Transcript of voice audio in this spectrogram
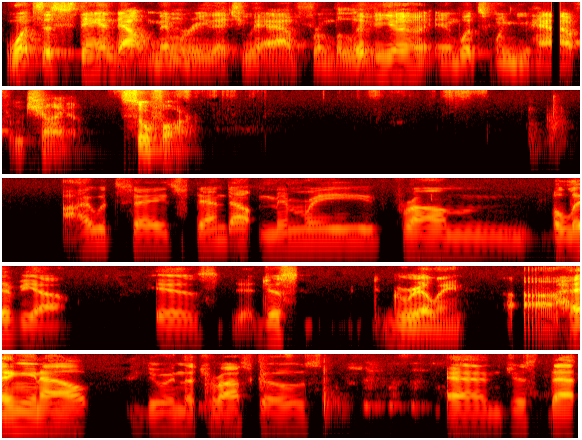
what's a standout memory that you have from Bolivia, and what's one you have from China so far? I would say standout memory from Bolivia is just grilling, uh, hanging out, doing the churrascos, and just that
